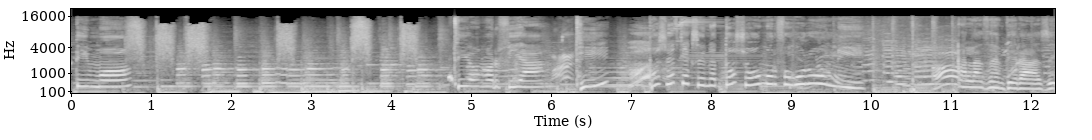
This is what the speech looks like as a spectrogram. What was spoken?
Έτοιμο. Ομορφιά. Τι, πώς έφτιαξε ένα τόσο όμορφο γουρούνι; Αλλά δεν πειράζει,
